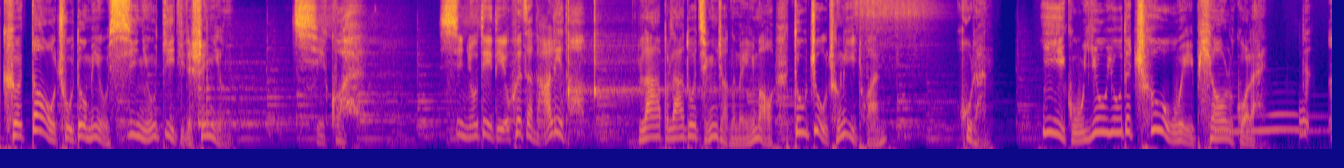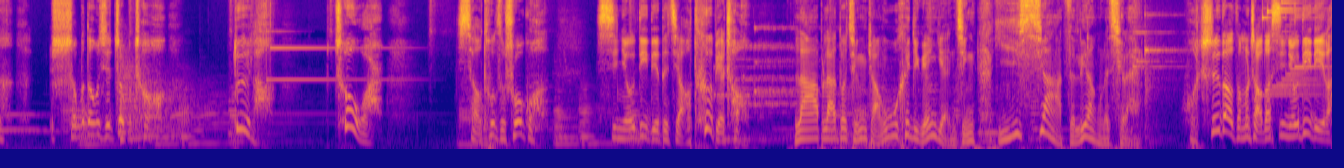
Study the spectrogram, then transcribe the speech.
可到处都没有犀牛弟弟的身影。奇怪，犀牛弟弟会在哪里呢？拉布拉多警长的眉毛都皱成了一团。忽然，一股悠悠的臭味飘了过来。什么东西这么臭？对了，臭味。小兔子说过，犀牛弟弟的脚特别臭。拉布拉多警长乌黑的圆眼睛一下子亮了起来。我知道怎么找到犀牛弟弟了。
